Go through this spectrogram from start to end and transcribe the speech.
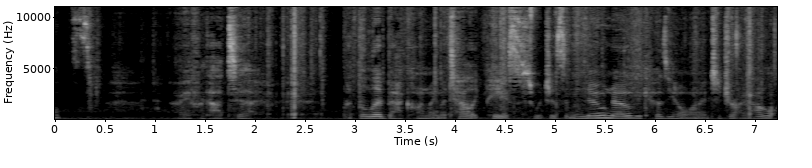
Oops. I forgot to put the lid back on my metallic paste, which is a no-no because you don't want it to dry out.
